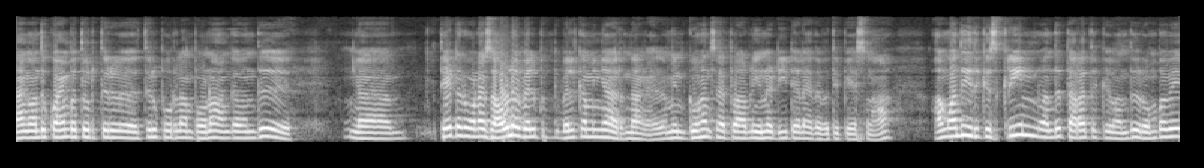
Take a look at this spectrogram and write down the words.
நாங்கள் வந்து கோயம்புத்தூர் திரு திருப்பூர்லாம் போனோம். அங்கே வந்து தேட்டர் ஓனர்ஸ் அவ்வளோ வெல் வெல்கமிங்காக இருந்தாங்க. I mean Guhan sir problem இன்னும் டீட்டெயிலாக இதை பற்றி பேசலாம். அவங்க வந்து இதுக்கு ஸ்க்ரீன் வந்து தரத்துக்கு வந்து ரொம்பவே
